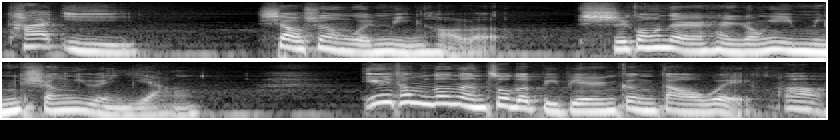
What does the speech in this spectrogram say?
他以孝顺闻名好了，时工的人很容易名声远扬。因为他们都能做得比别人更到位，嗯，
